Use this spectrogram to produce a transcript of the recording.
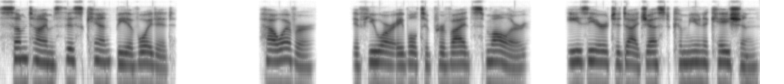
Sometimes this can't be avoided. However, if you are able to provide smaller, easier to digest communication,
